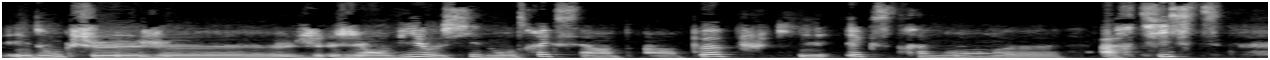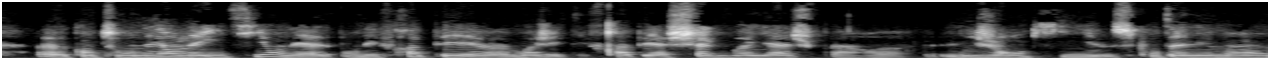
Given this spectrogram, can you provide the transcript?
et donc, j'ai envie aussi de montrer que c'est un, peuple qui est extrêmement euh, artiste. Euh, quand on est en Haïti, on est, frappé. Moi, j'ai été frappée à chaque voyage par les gens qui spontanément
